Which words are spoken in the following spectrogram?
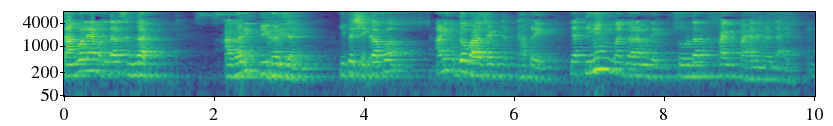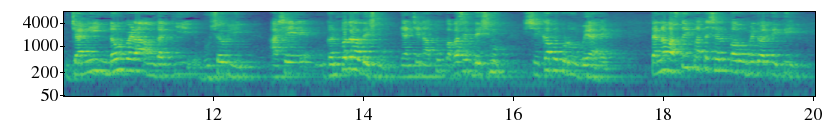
सांगोला या मतदारसंघात आघाडीत बिघाडी झाली. इथं शेकाप आणि उद्धव बाळासाहेब ठाकरे या तिन्ही उमेदवारांमध्ये जोरदार फाईट पाहायला मिळत आहे. ज्यांनी नऊ वेळा आमदारकी भूषवली असे गणपतराव देशमुख यांचे नातू बाबासाहेब देशमुख शेकापकडून उभे आहेत. त्यांना वास्तविक आता शरद पवार उमेदवारी देतील.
